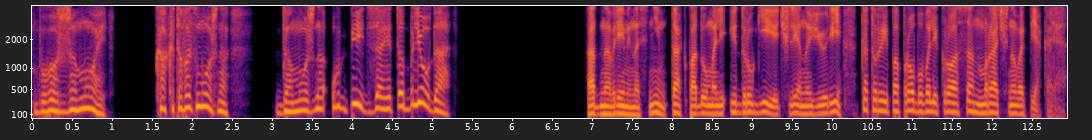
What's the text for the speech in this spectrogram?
«Боже мой! Как это возможно? Да можно убить за это блюдо!» Одновременно с ним так подумали и другие члены жюри, которые попробовали круассан мрачного пекаря.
